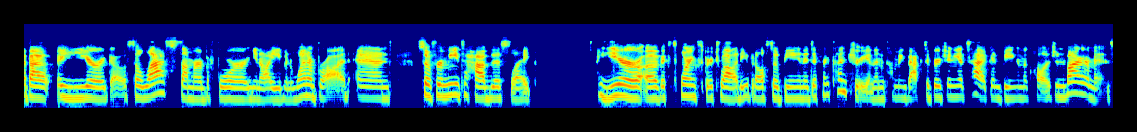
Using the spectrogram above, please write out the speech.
about a year ago. So last summer, before, you know, I even went abroad. And so for me to have this like year of exploring spirituality, but also being in a different country and then coming back to Virginia Tech and being in the college environment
